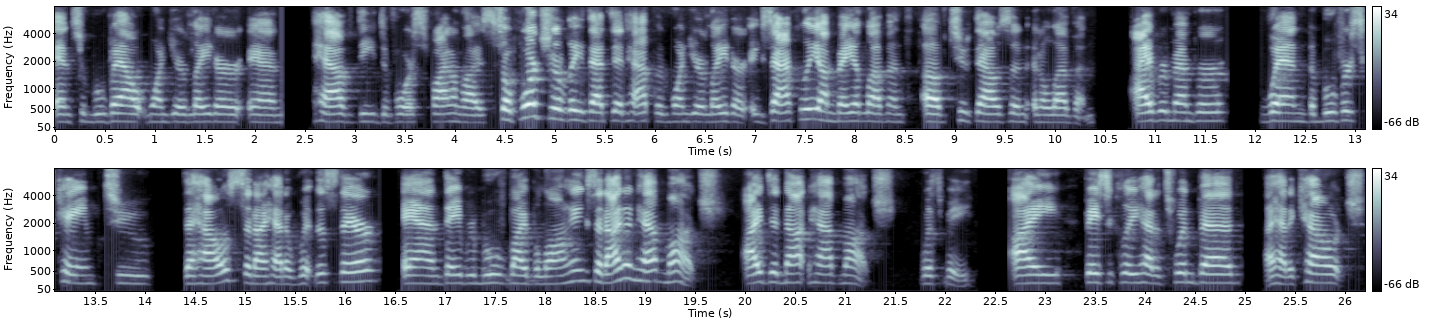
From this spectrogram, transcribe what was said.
and to move out one year later and have the divorce finalized. So fortunately that did happen one year later, exactly on May 11th of 2011. I remember when the movers came to the house and I had a witness there and they removed my belongings and I didn't have much. I did not have much with me. I basically had a twin bed, I had a couch,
